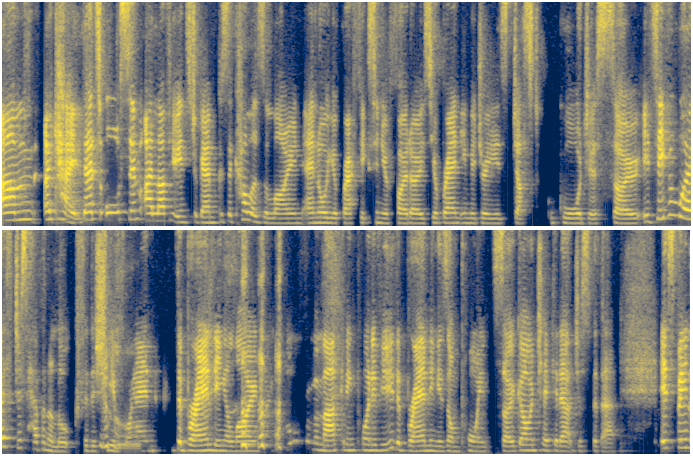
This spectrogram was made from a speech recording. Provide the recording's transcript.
Um, okay, that's awesome. I love your Instagram because the colors alone and all your graphics and your photos, your brand imagery is just gorgeous. So it's even worth just having a look for the sheer brand, the branding alone from a marketing point of view, the branding is on point. So go and check it out just for that. It's been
